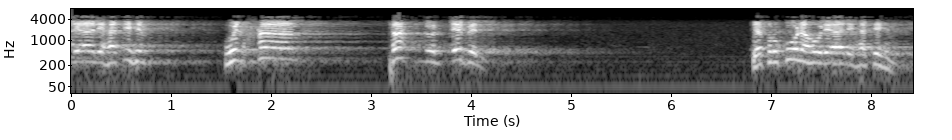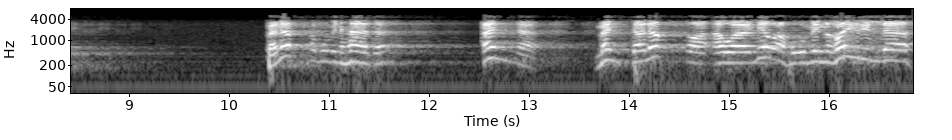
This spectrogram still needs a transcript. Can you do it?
لآلهتهم والحام فحل الإبل يتركونه لآلهتهم. فنفهم من هذا أن من تلقى أوامره من غير الله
